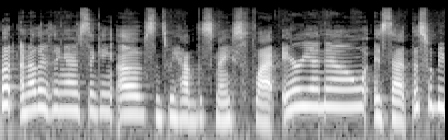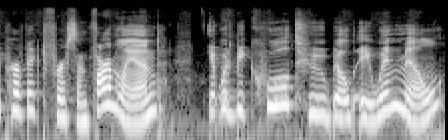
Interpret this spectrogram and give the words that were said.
But another thing I was thinking of, since we have this nice flat area now, is that this would be perfect for some farmland. It would be cool to build a windmill,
